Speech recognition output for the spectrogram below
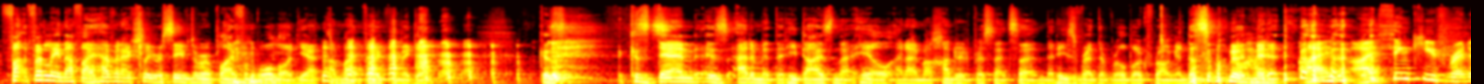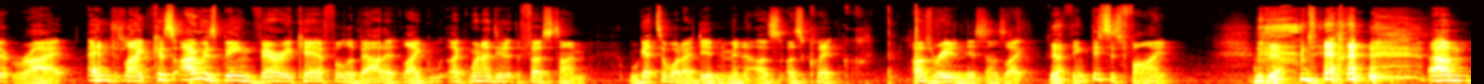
fu- funnily enough, I haven't actually received a reply from Warlord yet. I might poke them again because Because Dan is adamant that he dies in that hill, and I'm hundred percent certain that he's read the rulebook wrong and doesn't want to admit it. I, I think you've read it right. And like, because I was being very careful about it. Like, like when I did it the first time, we'll get to what I did in a minute. I was, I was clear, I was reading this and I was like, I think this is fine. yeah, um,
